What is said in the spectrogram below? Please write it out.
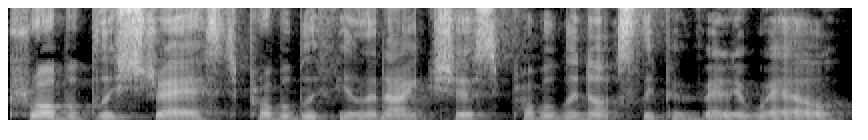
probably stressed, probably feeling anxious, probably not sleeping very well,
